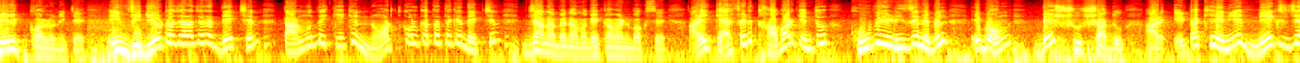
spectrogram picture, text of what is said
মিল্ক কলোনিতে এই ভিডিওটা যারা যারা দেখছেন, তার মধ্যে কে কে নর্থ কলকাতা থেকে দেখছেন, জানাবেন আমাকে কমেন্ট বক্সে আর এই ক্যাফের খাবার কিন্তু খুবই রিজনেবল এবং বেশ সুস্বাদু। আর এটা খেয়ে নিয়ে নেক্সট যে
